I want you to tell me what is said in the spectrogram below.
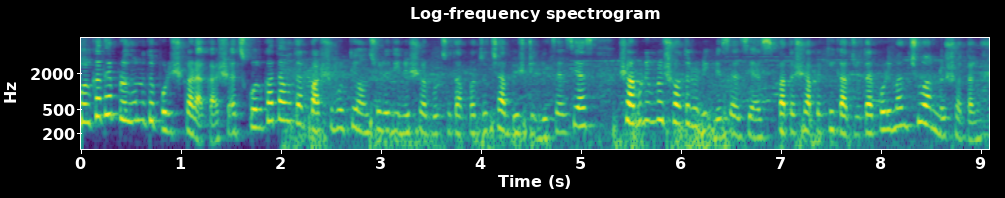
কলকাতায় প্রধানত পরিষ্কার আকাশ। আজ কলকাতা ও তার পার্শ্ববর্তী অঞ্চলে দিনের সর্বোচ্চ তাপমাত্রা ছাব্বিশ ডিগ্রি সেলসিয়াস, সর্বনিম্ন সতেরো ডিগ্রি সেলসিয়াস। বাতাসে আপেক্ষিক আর্দ্রতার পরিমাণ চুয়ান্ন শতাংশ।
